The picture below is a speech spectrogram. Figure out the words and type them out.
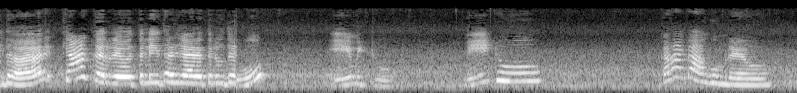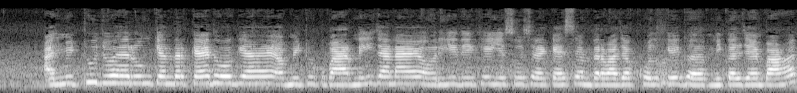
इधर। क्या कर रहे हो? तले इधर जा रहे हो तले उधर। ए मिट्टू मिट्टू कहाँ कहाँ घूम रहे हो? आज मिट्टू जो है रूम के अंदर कैद हो गया है। अब मिट्टू को बाहर नहीं जाना है और ये देखिए, ये सोच रहा है कैसे हम दरवाज़ा खोल के घर निकल जाएँ बाहर,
